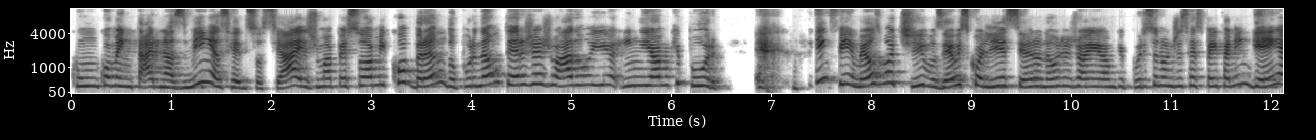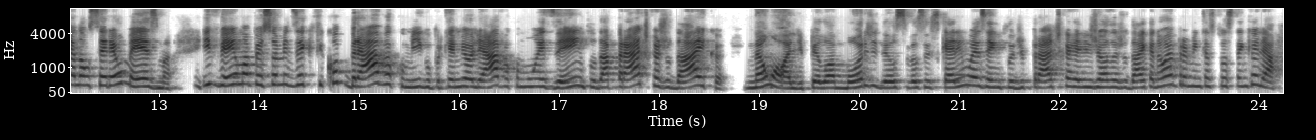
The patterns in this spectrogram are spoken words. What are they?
com um comentário nas minhas redes sociais de uma pessoa me cobrando por não ter jejuado em Yom Kippur. Enfim, meus motivos. Eu escolhi esse ano não jejuar em Yom Kippur, isso não diz respeito a ninguém, a não ser eu mesma. E veio uma pessoa me dizer que ficou brava comigo, porque me olhava como um exemplo da prática judaica. Não olhe, pelo amor de Deus, se vocês querem um exemplo de prática religiosa judaica, não é para mim que as pessoas têm que olhar.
